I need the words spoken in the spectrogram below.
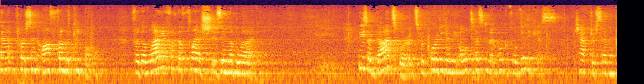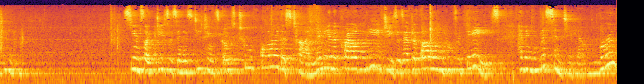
that person off from the people. For the life of the flesh is in the blood. These are God's words recorded in the Old Testament book of Leviticus, chapter 17. Seems like Jesus in his teachings goes too far this time. Many in the crowd leave Jesus after following him for days, having listened to him, learned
